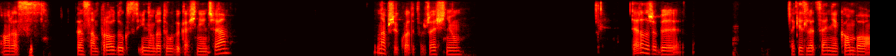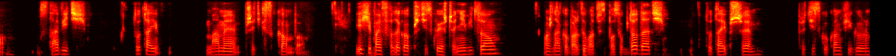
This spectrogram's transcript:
oraz ten sam produkt z inną datą wygaśnięcia, na przykład we wrześniu. Teraz, żeby takie zlecenie combo ustawić, tutaj mamy przycisk combo. Jeśli Państwo tego przycisku jeszcze nie widzą, Można go w bardzo łatwy sposób dodać. Tutaj przy przycisku Configure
